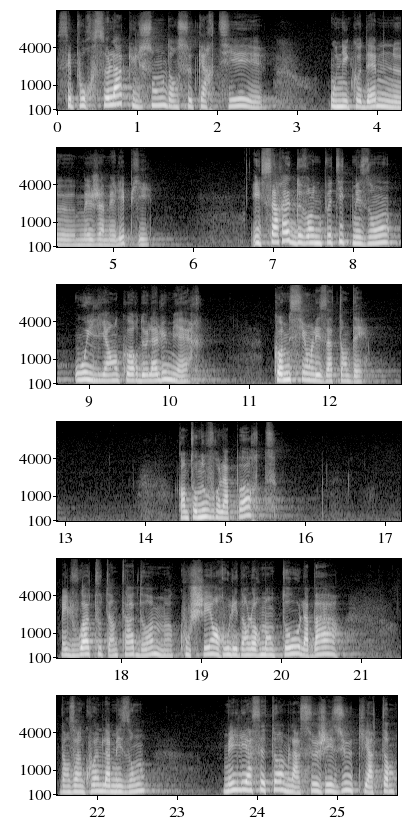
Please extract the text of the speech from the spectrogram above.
C'est pour cela qu'ils sont dans ce quartier où Nicodème ne met jamais les pieds. Il s'arrête devant une petite maison où il y a encore de la lumière, comme si on les attendait. Quand on ouvre la porte, il voit tout un tas d'hommes couchés, enroulés dans leurs manteaux, là-bas, dans un coin de la maison. Mais il y a cet homme-là, ce Jésus qui attend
